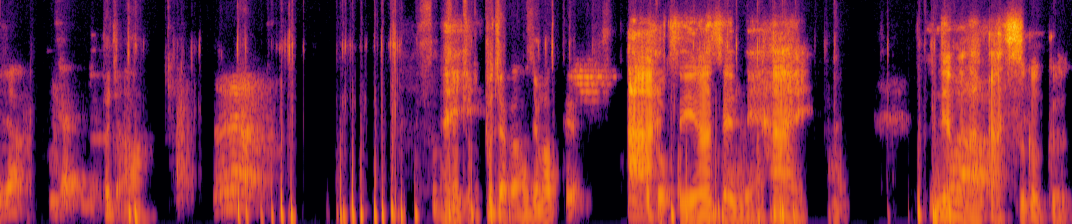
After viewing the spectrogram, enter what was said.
ププジャプジャあすみません、ちょっとプジャが始まって。あそうすいませんね。はい。はでもなんかすごく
